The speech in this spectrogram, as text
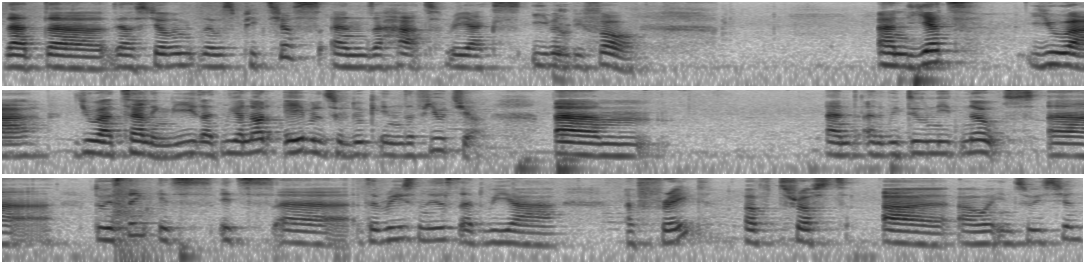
that uh, they're showing those pictures and the heart reacts even Yeah. before. And yet, you are you are telling me that we are not able to look in the future, um, and and we do need notes. Uh, do you think it's it's uh, the reason is that we are afraid of trust uh, our intuition?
